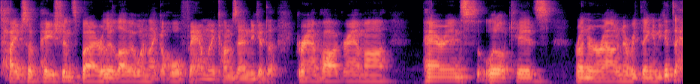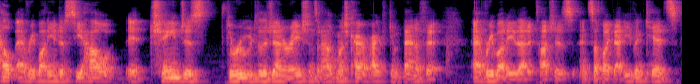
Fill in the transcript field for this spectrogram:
types of patients, but I really love it when like a whole family comes in. You get the grandpa, grandma, parents, little kids running around and everything, and you get to help everybody and just see how it changes through to the generations and how much chiropractic can benefit everybody that it touches and stuff like that. Even kids.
